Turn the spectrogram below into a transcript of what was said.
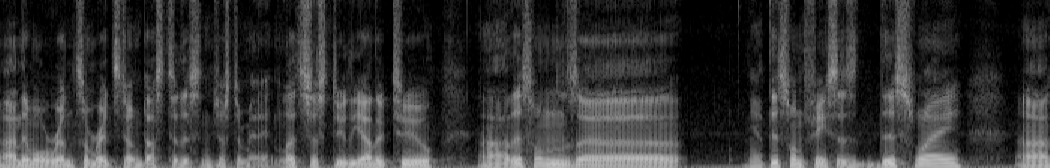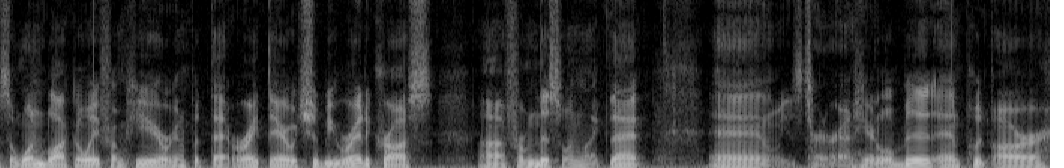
Uh, then we'll run some redstone dust to this in just a minute. Let's just do the other two. Uh, this one's uh, yeah. This one faces this way. Uh, so one block away from here, we're going to put that right there, which should be right across uh, from this one like that. And we just turn around here a little bit and put our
